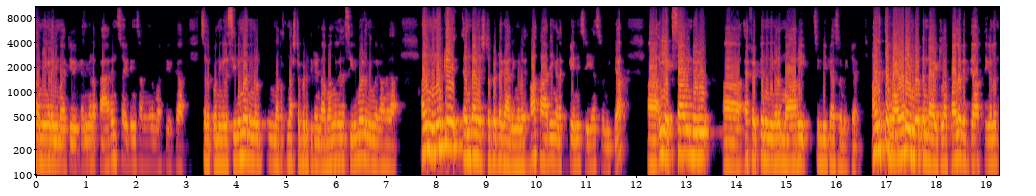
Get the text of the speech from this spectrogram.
സമയങ്ങൾ ഇനി മാറ്റി വെക്കുക. നിങ്ങളുടെ പാരന്റ്സ് ആയിട്ട് ഈ സമയങ്ങൾ മാറ്റി വെക്കുക. ചിലപ്പോൾ നിങ്ങൾ സിനിമ നിങ്ങൾ നഷ്ടപ്പെടുത്തിയിട്ടുണ്ടാകും അങ്ങനെയുള്ള സിനിമകൾ നിങ്ങൾ കാണുക. അത് നിങ്ങൾക്ക് എന്താണ് ഇഷ്ടപ്പെട്ട കാര്യങ്ങൾ ആ കാര്യങ്ങളൊക്കെ ഇനി ചെയ്യാൻ ശ്രമിക്കുക. ഈ എക്സാമിന്റെ ഒരു എഫക്റ്റ് നിങ്ങൾ മാറി ചിന്തിക്കാൻ ശ്രമിക്കുക. അടുത്ത വളരെ ഇമ്പോർട്ടന്റ് ആയിട്ടുള്ള പല വിദ്യാർത്ഥികളും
